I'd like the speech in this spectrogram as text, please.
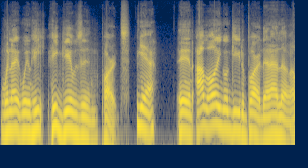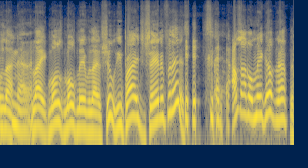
when I when he he gives in parts, Yeah, and I'm only gonna give you the part that I know. I'm not No. like most most men be like, shoot, he probably just saying it for this. I'm not gonna make up nothing.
